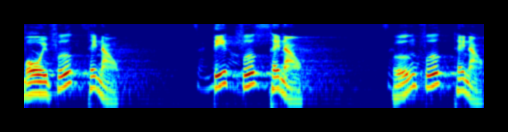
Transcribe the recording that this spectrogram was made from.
Bồi phước thế nào? Tiết phước thế nào? Hưởng phước thế nào?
